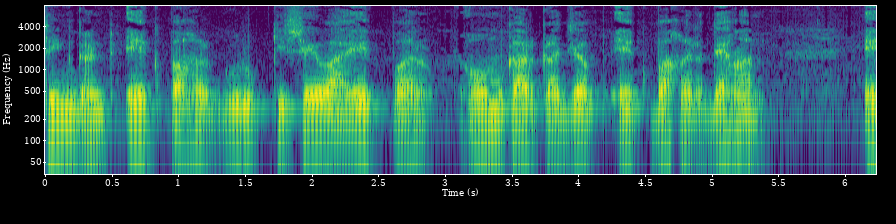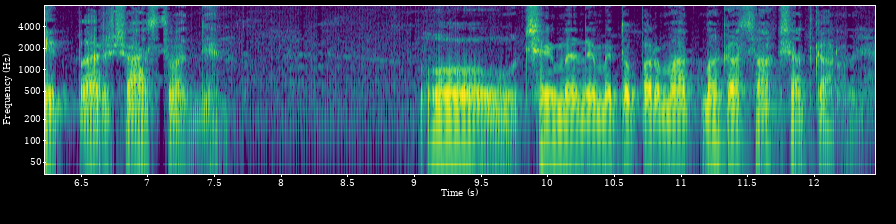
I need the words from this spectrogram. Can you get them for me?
तीन घंटे, एक पहर गुरु की सेवा, एक पहर ओमकार का जप, एक पहर ध्यान, एक पहर शास्त्र अध्ययन ओ, छह महीने में तो परमात्मा का साक्षात्कार हो जाए।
